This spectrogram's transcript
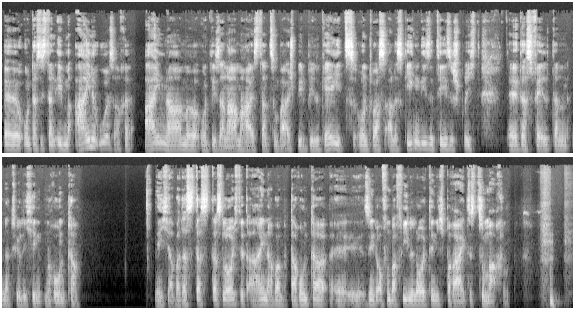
Äh, und das ist dann eben eine Ursache, ein Name und dieser Name heißt dann zum Beispiel Bill Gates. Und was alles gegen diese These spricht, äh, das fällt dann natürlich hinten runter. Nicht, aber das, das, das leuchtet ein, aber darunter äh, sind offenbar viele Leute nicht bereit, es zu machen.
